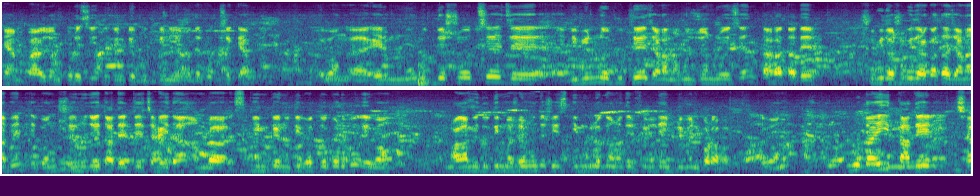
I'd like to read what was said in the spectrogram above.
ক্যাম্প আয়োজন করেছি, দু তিনটে বুথকে নিয়ে আমাদের হচ্ছে ক্যাম্প এবং এর মূল উদ্দেশ্য হচ্ছে যে বিভিন্ন বুথে যারা মানুষজন রয়েছেন, তারা তাদের সুবিধা অসুবিধার কথা জানাবেন এবং সেই অনুযায়ী তাদের যে চাহিদা, আমরা স্কিমকে নথিবদ্ধ করব এবং আগামী দু তিন মাসের মধ্যে সেই স্কিমগুলোকে আমাদের ফিল্ডে ইমপ্লিমেন্ট করা হবে। এবং পুরোটাই তাদের ইচ্ছা,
